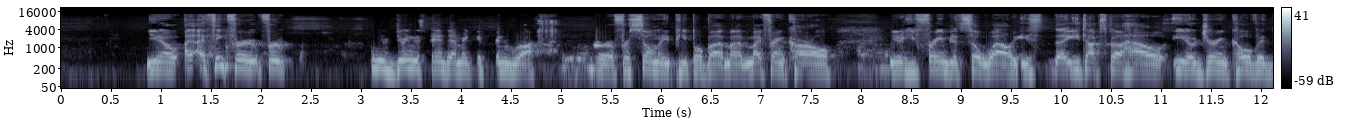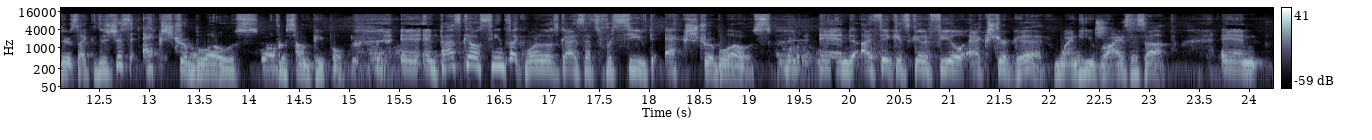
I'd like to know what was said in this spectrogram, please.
you know, I, I think for for during this pandemic, it's been rough for, for so many people. But my, my friend Carl, you know, he framed it so well. He's he talks about how you know during COVID, there's like there's just extra blows for some people, and, and Pascal seems like one of those guys that's received extra blows, and I think it's going to feel extra good when he rises up, and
